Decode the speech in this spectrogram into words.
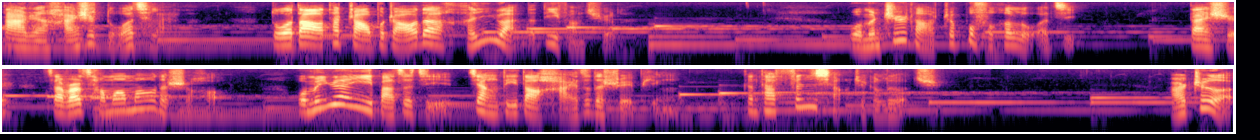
大人还是躲起来了，躲到他找不着的很远的地方去了。我们知道这不符合逻辑。但是在玩藏猫猫的时候，我们愿意把自己降低到孩子的水平，跟他分享这个乐趣。而这，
